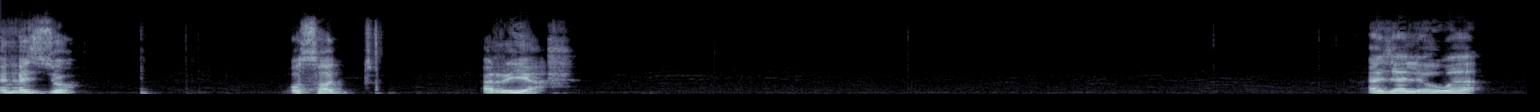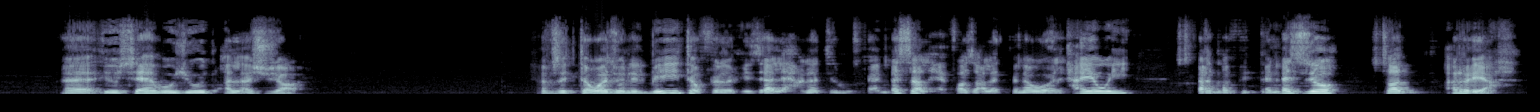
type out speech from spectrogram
التنزه وصد الرياح. هذا اللي هو آه، يساهم وجود الأشجار. حفظ التوازن البيئي توفير الغذاء للحيوانات المستأنسة الحفاظ على التنوع الحيوي استخدم في التنزه صد الرياح.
